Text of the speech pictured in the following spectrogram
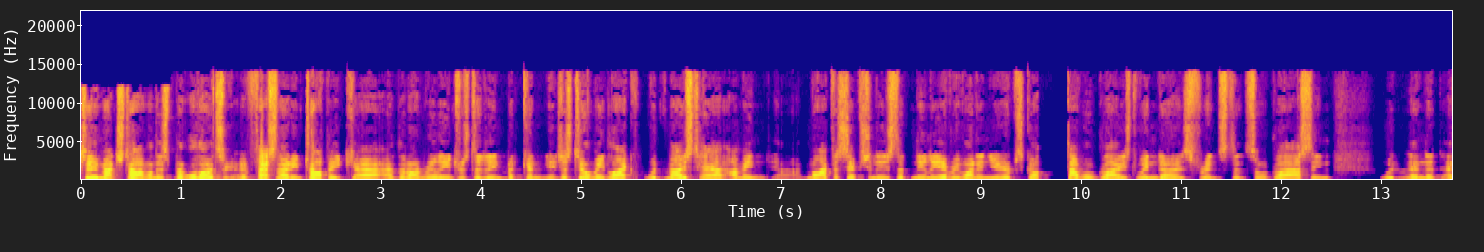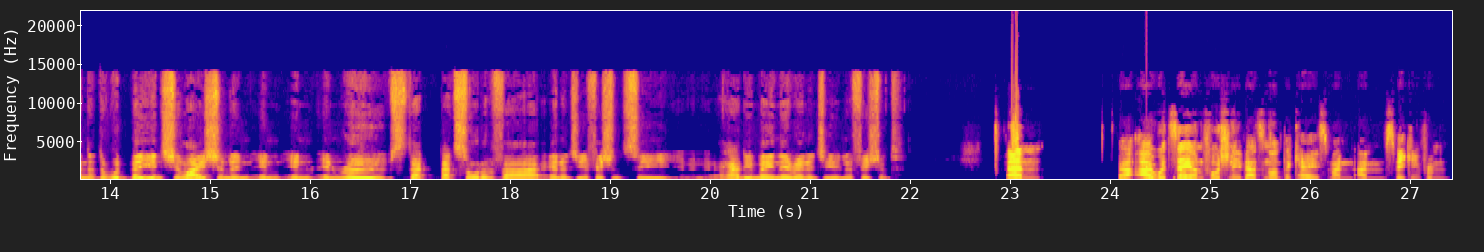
too much time on this, but although it's a fascinating topic uh, that I'm really interested in, but can you just tell me, like, would most how? I mean, uh, my perception is that nearly everyone in Europe's got double glazed windows, for instance, or glass in. Would, and that and that there would be insulation in in in, in roofs that that sort of uh, energy efficiency. How do you mean they're energy inefficient? Um, I would say, unfortunately, that's not the case. Man, I'm speaking from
